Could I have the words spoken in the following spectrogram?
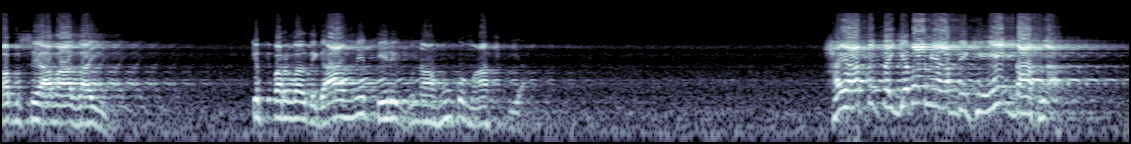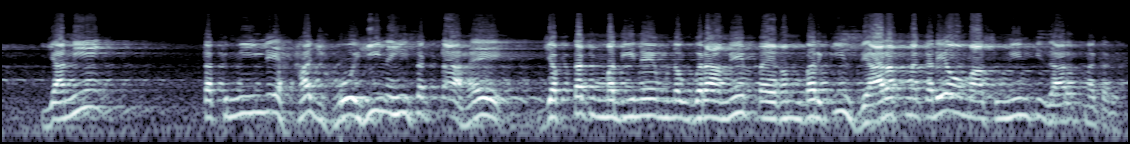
कब से आवाज़ आई कि परवरदिगार ने तेरे गुनाहों को माफ़ किया। हयात तैयबा में आप देखिए, एक दाखला, यानी तकमील हज हो ही नहीं सकता है जब तक मदीने मुनवरा में पैगंबर की जियारत न करे और मासूमीन की जियारत न करे।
